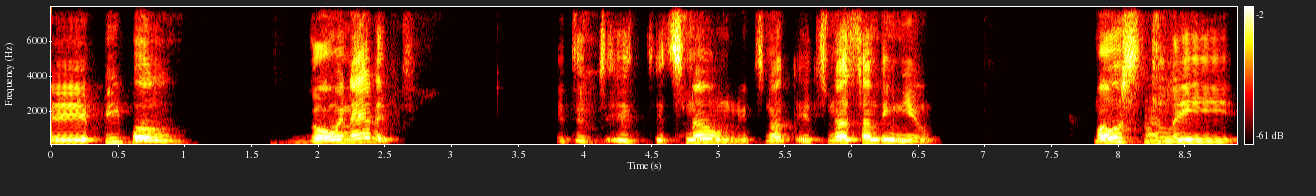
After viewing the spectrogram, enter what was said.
uh, people going at it. It, it, it it's known. It's not it's not something new. Mostly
